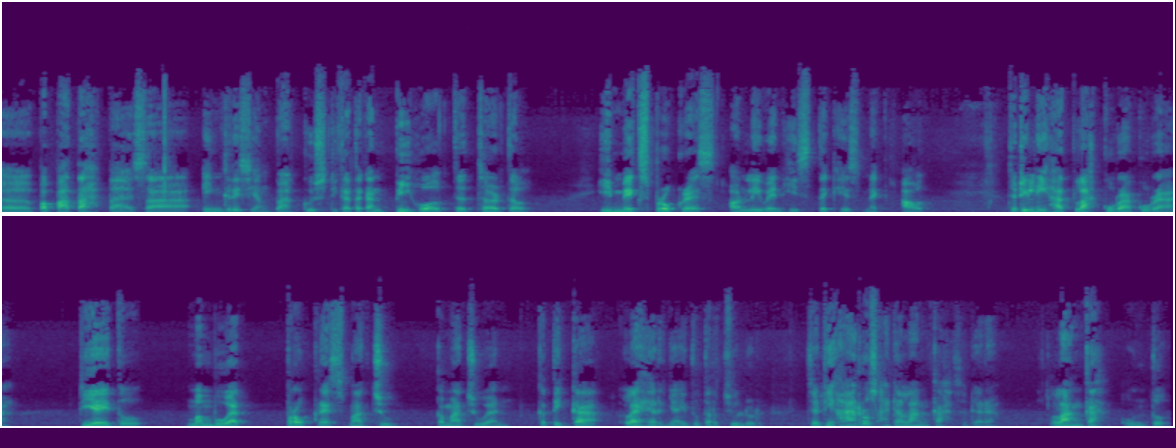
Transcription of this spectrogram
uh, pepatah bahasa Inggris yang bagus, dikatakan, Behold the turtle, he makes progress only when he stick his neck out. Jadi lihatlah kura-kura, dia itu membuat progres maju, kemajuan ketika lehernya itu terjulur. Jadi harus ada langkah, saudara langkah untuk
